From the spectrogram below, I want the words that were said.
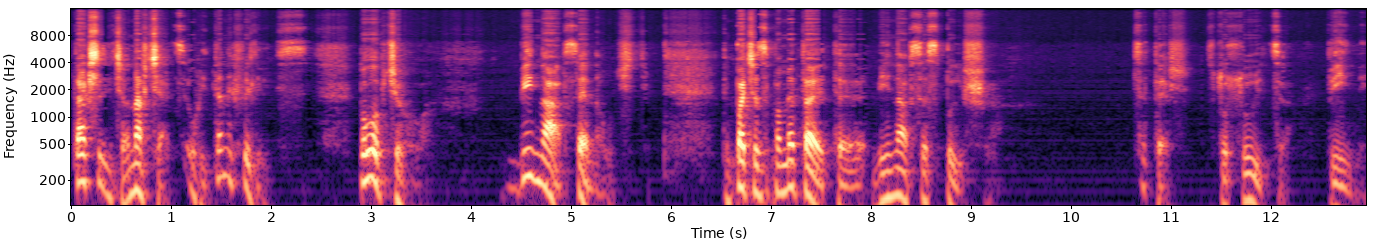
Так що нічого, навчаться. Ой, та не хвилюйтесь. Було б чого. Війна все научить. Тим паче запам'ятайте, війна все спише. Це теж стосується війни.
